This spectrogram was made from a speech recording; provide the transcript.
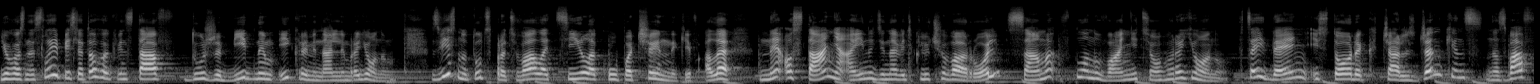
Його знесли після того, як він став дуже бідним і кримінальним районом. Звісно, тут спрацювала ціла купа чинників, але не остання, а іноді навіть ключова роль саме в плануванні цього району. В цей день історик Чарльз Дженкінс назвав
